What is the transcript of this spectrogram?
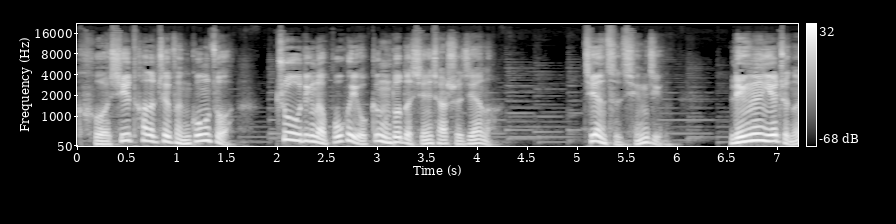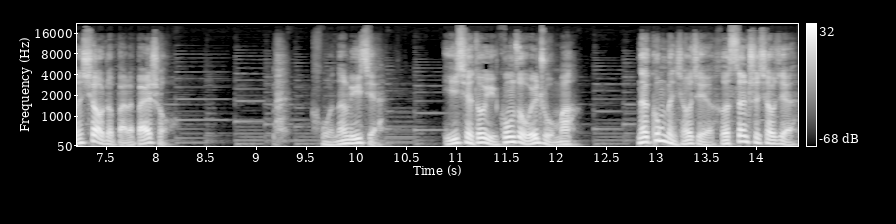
可惜他的这份工作注定了不会有更多的闲暇时间了。见此情景，林恩也只能笑着摆了摆手：“ 我能理解，一切都以工作为主嘛。那宫本小姐和三池小姐，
